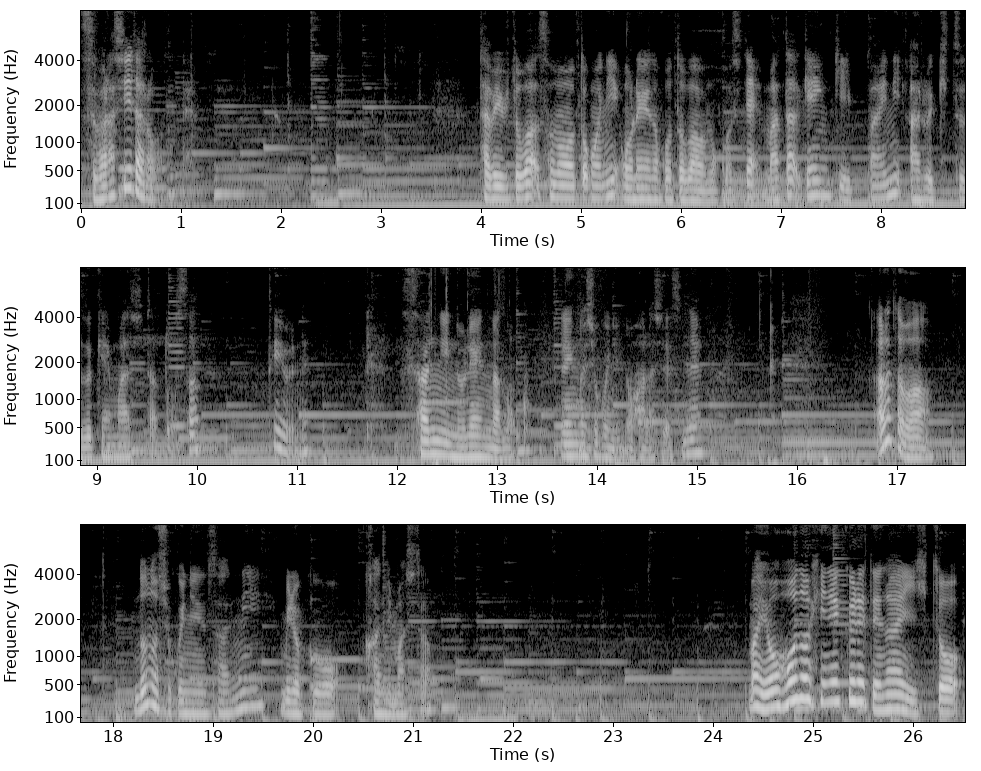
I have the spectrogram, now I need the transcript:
素晴らしいだろうって。旅人はその男にお礼の言葉を残してまた元気いっぱいに歩き続けましたとさっていうね。3人のレンガのレンガ職人のお話ですね。あなたはどの職人さんに魅力を感じました？まあよほどひねくれてない人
